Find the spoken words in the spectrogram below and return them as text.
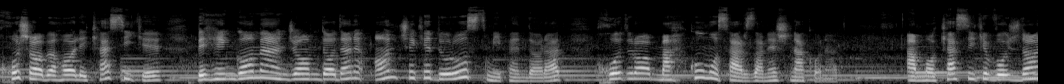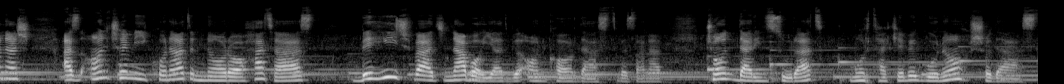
خوشا به حال کسی که به هنگام انجام دادن آنچه که درست میپندارد خود را محکوم و سرزنش نکند. اما کسی که وجدانش از آنچه می کند ناراحت است به هیچ وجه نباید به آن کار دست بزند چون در این صورت مرتکب گناه شده است.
